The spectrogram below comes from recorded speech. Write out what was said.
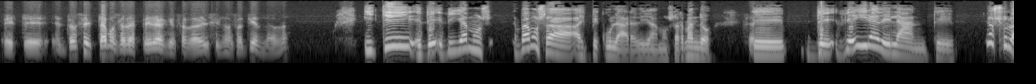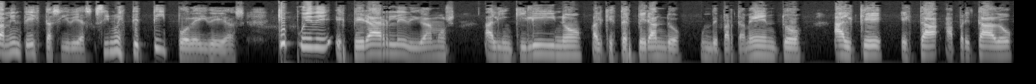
Este, entonces estamos a la espera que Ferraresi nos atienda, ¿no? Y qué, digamos, vamos a, especular, digamos, Armando, eh, de, de, ir adelante no solamente estas ideas, sino este tipo de ideas. ¿Qué puede esperarle, digamos, al inquilino, al que está esperando un departamento, al que está apretado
